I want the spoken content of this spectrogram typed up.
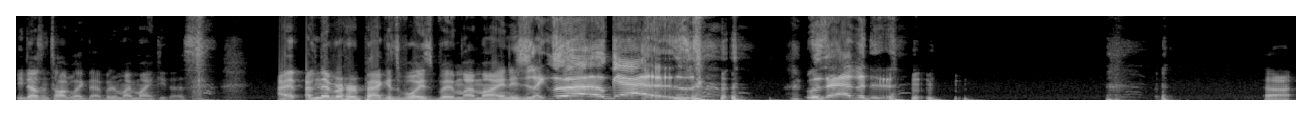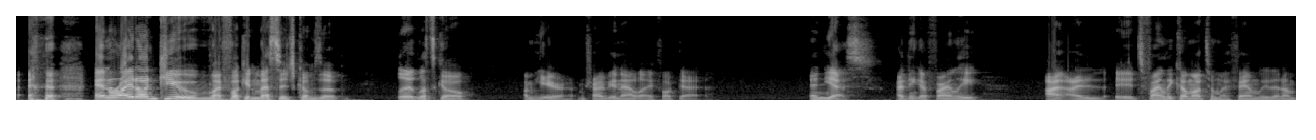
He doesn't talk like that, but in my mind he does. I I've never heard Packet's voice, but in my mind he's just like, "Oh, guys, what's happening?" uh, and right on cue, my fucking message comes up. Let's go. I'm here. I'm trying to be an ally. Fuck that and yes, I think I finally, I, I, it's finally come out to my family that I'm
